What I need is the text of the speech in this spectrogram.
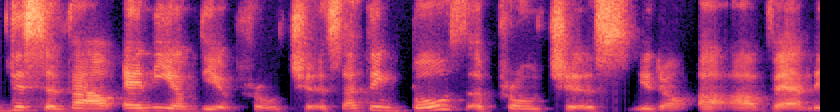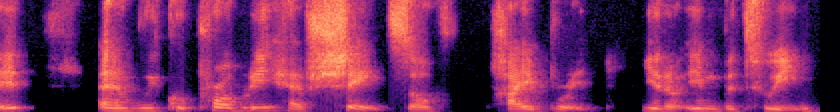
disavow any of the approaches. I think both approaches, you know, are, are valid and we could probably have shades of hybrid, you know, in between.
